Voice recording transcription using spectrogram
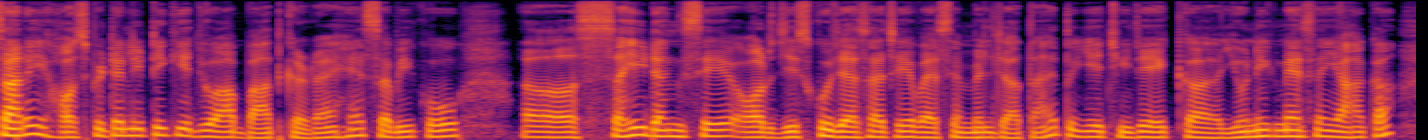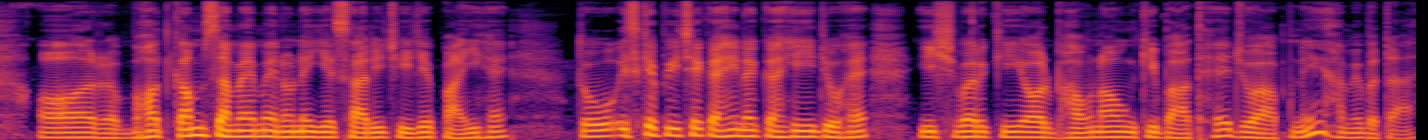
सारे हॉस्पिटलिटी की जो आप बात कर रहे हैं सभी को आ, सही ढंग से और जिसको जैसा चाहिए वैसे मिल जाता है। तो ये चीज़ें एक यूनिकनेस है यहाँ का और बहुत कम समय में इन्होंने ये सारी चीज़ें पाई हैं। तो इसके पीछे कहीं ना कहीं जो है ईश्वर की और भावनाओं की बात है जो आपने हमें बताया।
